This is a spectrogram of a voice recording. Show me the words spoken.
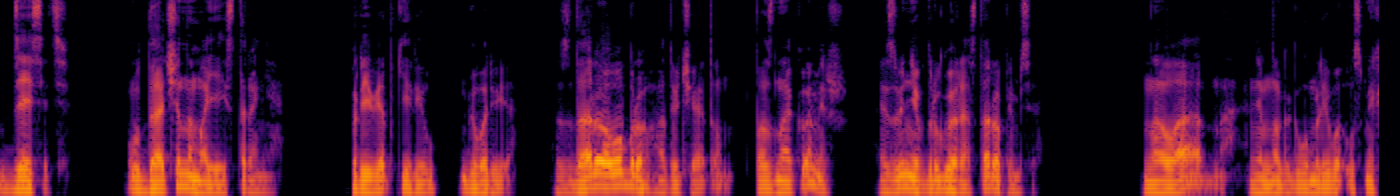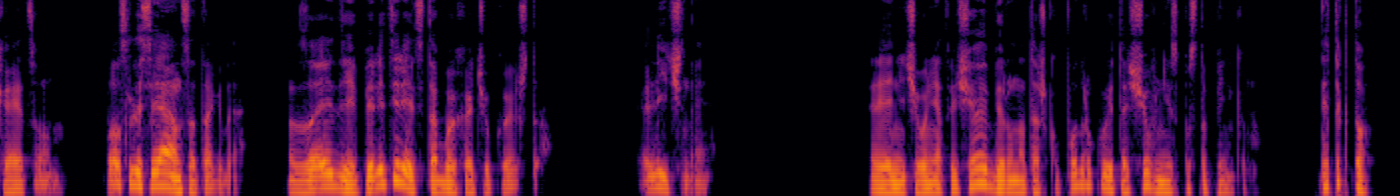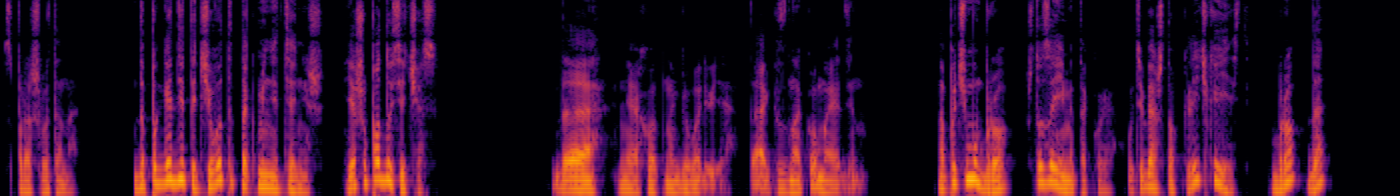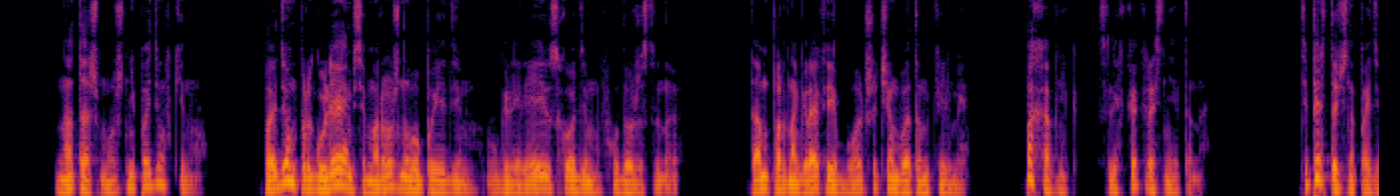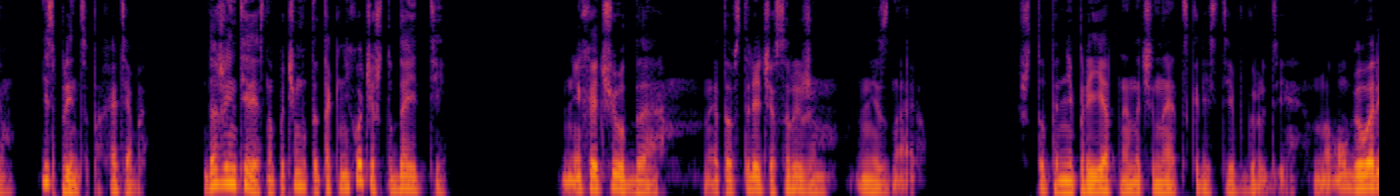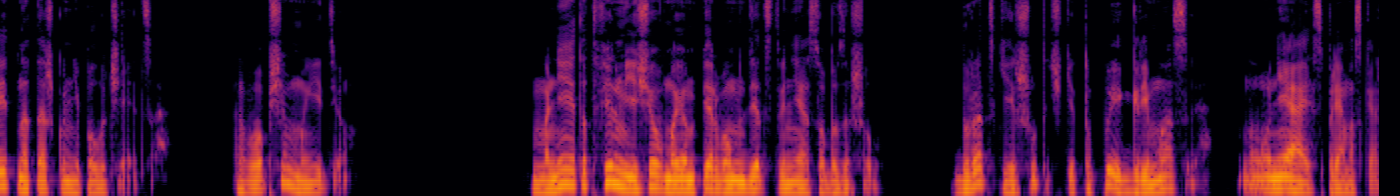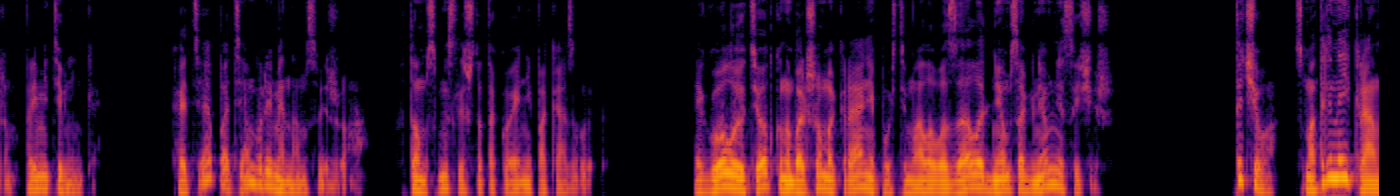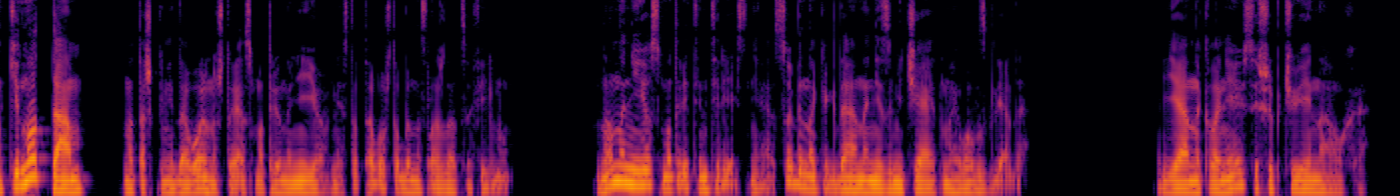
Десять. Удача на моей стороне. «Привет, Кирилл», — говорю я. «Здорово, бро», — отвечает он. «Познакомишь? Извини, в другой раз торопимся». «Ну ладно», — немного глумливо усмехается он. «После сеанса тогда. Зайди, перетереть с тобой хочу кое-что. Личное». Я ничего не отвечаю, беру Наташку под руку и тащу вниз по ступенькам. «Это кто?» — спрашивает она. «Да погоди ты, чего ты так меня тянешь? Я ж упаду сейчас». «Да», — неохотно говорю я, — «так, знакомый один». «А почему Бро? Что за имя такое? У тебя что, кличка есть? Бро, да?» «Наташ, может, не пойдем в кино? Пойдем прогуляемся, мороженого поедим, в галерею сходим, в художественную. Там порнографии больше, чем в этом фильме». «Похабник», — слегка краснеет она. «Теперь точно пойдем. Из принципа, хотя бы». Даже интересно, почему ты так не хочешь туда идти? Не хочу, да. Эта встреча с Рыжим, не знаю. Что-то неприятное начинает скрести в груди, но уговорить Наташку не получается. В общем, мы идем. Мне этот фильм еще в моем первом детстве не особо зашел. Дурацкие шуточки, тупые гримасы. Ну, не айс, прямо скажем, примитивненько. Хотя по тем временам свежо том смысле, что такое они показывают. И голую тетку на большом экране, пусть и малого зала, днем с огнем не сыщешь. «Ты чего? Смотри на экран, кино там!» Наташка недовольна, что я смотрю на нее, вместо того, чтобы наслаждаться фильмом. Но на нее смотреть интереснее, особенно когда она не замечает моего взгляда. Я наклоняюсь и шепчу ей на ухо.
